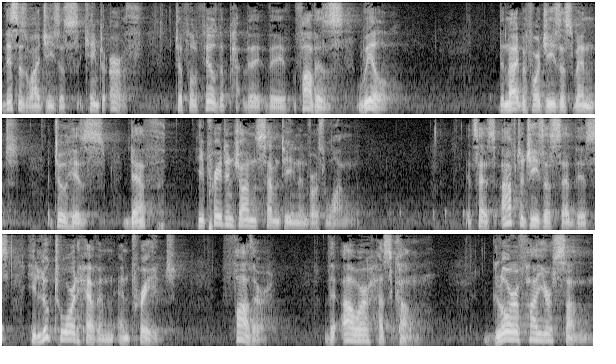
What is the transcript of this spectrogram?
this is why Jesus came to earth to fulfill the, the, the Father's will. The night before Jesus went to his death, he prayed in John 17 and verse 1. It says, After Jesus said this, he looked toward heaven and prayed, Father, the hour has come. Glorify your Son,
